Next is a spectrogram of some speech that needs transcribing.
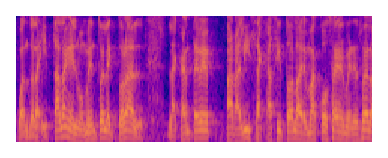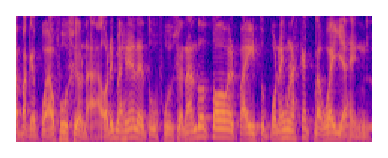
cuando las instalan en el momento electoral, la CanTV paraliza casi todas las demás cosas en Venezuela para que puedan funcionar. Ahora imagínate tú, funcionando todo en el país, tú pones unas captahuellas en,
